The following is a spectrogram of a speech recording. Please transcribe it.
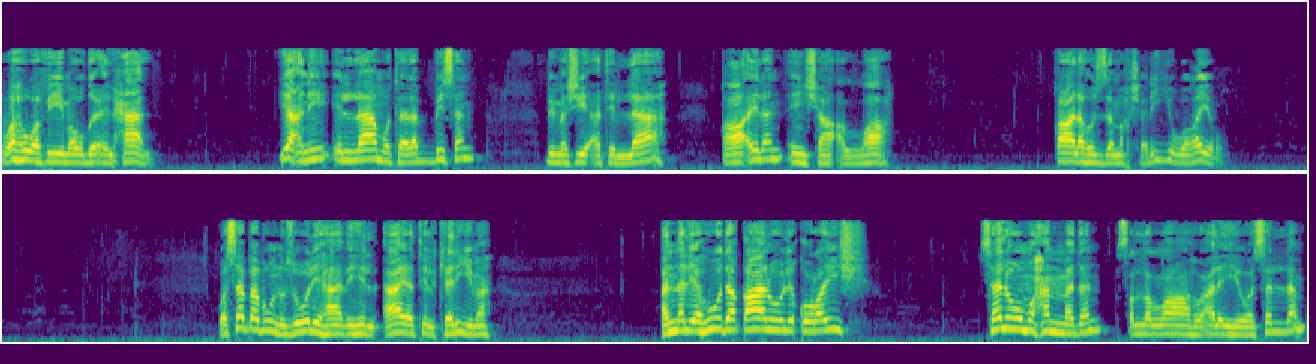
وهو في موضع الحال. يعني إلا متلبسا بمشيئة الله. قائلا إن شاء الله. قاله الزمخشري وغيره. وسبب نزول هذه الآية الكريمة أن اليهود قالوا لقريش سلوا محمدا صلى الله عليه وسلم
